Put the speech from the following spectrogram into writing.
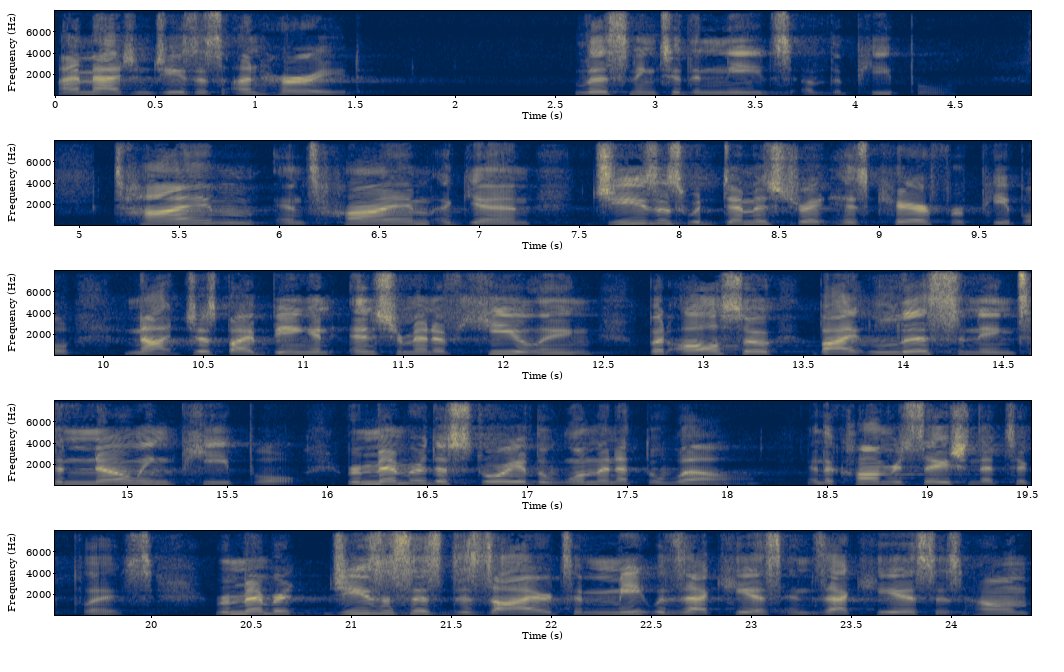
I imagine Jesus unhurried, listening to the needs of the people. Time and time again, Jesus would demonstrate his care for people, not just by being an instrument of healing, but also by listening, to knowing people. Remember the story of the woman at the well and the conversation that took place. Remember Jesus' desire to meet with Zacchaeus in Zacchaeus' home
